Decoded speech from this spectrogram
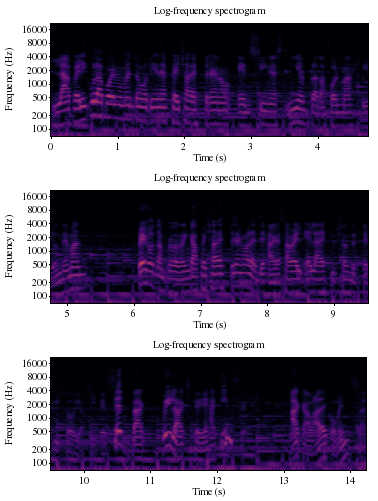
La película por el momento no tiene fecha de estreno en cines ni en plataformas video on demand, pero tan pronto tenga fecha de estreno les dejaré saber en la descripción de este episodio. Así que sit back, relax, que 10 a 15 acaba de comenzar.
